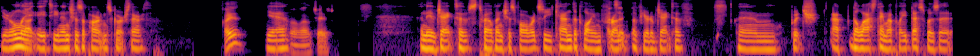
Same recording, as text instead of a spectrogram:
You're only That's- 18 inches apart in Scorched Earth. oh yeah, Yeah, oh well, changed. and the objective's 12 inches forward, so you can deploy in front of your objective. Um, which I, the last time I played this was at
